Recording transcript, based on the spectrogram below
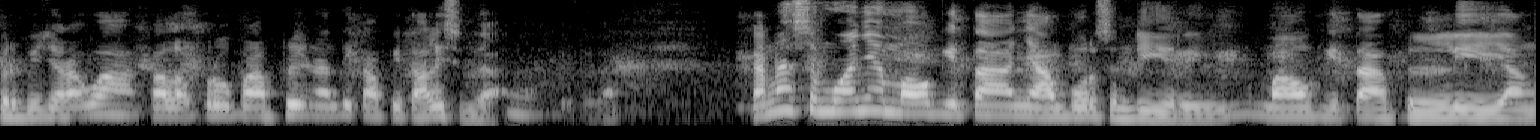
berbicara wah kalau pro pabrik nanti kapitalis enggak. Gitu kan. Karena semuanya mau kita nyampur sendiri, mau kita beli yang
